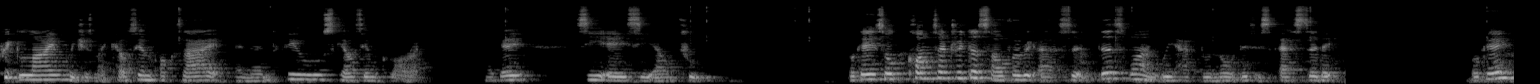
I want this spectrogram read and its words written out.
quicklime, which is my calcium oxide, and then fuse calcium chloride, okay, CaCl2. Okay, so concentrated sulfuric acid, this one we have to know this is acidic. Okay,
